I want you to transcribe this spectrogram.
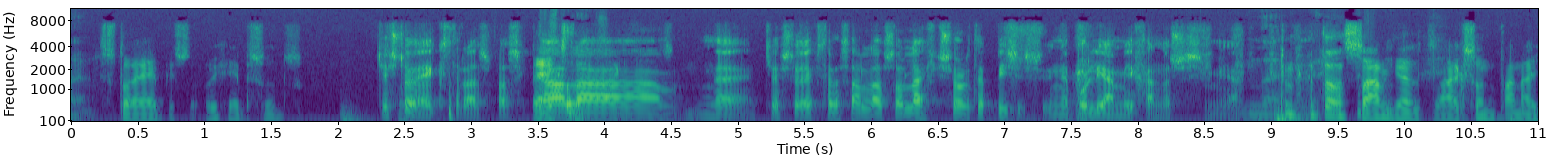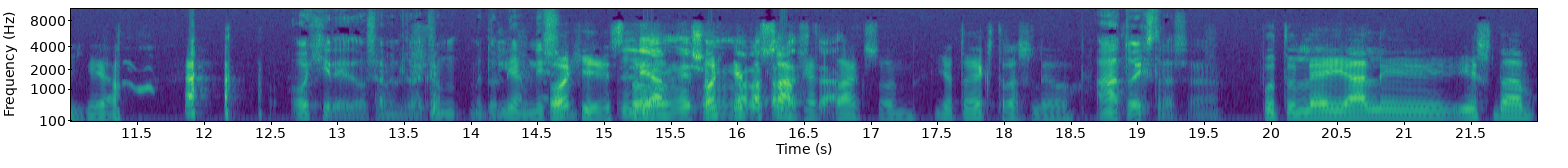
Ναι. Στο episode, όχι episodes. Και στο Extras βασικά, Extras, αλλά. Ναι, και στο Extras, αλλά στο Life is Short επίσης είναι πολύ αμήχανος σε σημεία. ναι, Με ναι. τον Samuel Jackson, Παναγία. Όχι ρε, ο Σάμιλ Τζάξον με το Liam Neeson. όχι, στο... Liam Neeson όχι είναι για όλα το τα Samuel λεφτά. Jackson. Για το Extras λέω. Α, το Extras. Α. Που του λέει η άλλη, ήσουν,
